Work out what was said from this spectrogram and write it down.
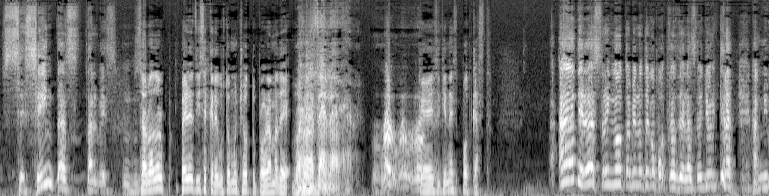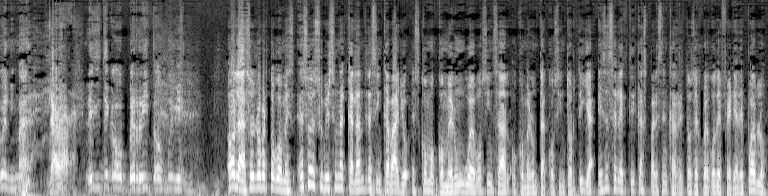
60 tal vez. Salvador Pérez dice que le gustó mucho tu programa de... que si tienes podcast. Ah, de Last Train, no, todavía no tengo podcast de Last Train, yo que era amigo animal. Le hiciste como perrito, muy bien. Hola, soy Roberto Gómez. Eso de subirse una calandria sin caballo es como comer un huevo sin sal o comer un taco sin tortilla. Esas eléctricas parecen carritos de juego de feria de pueblo.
